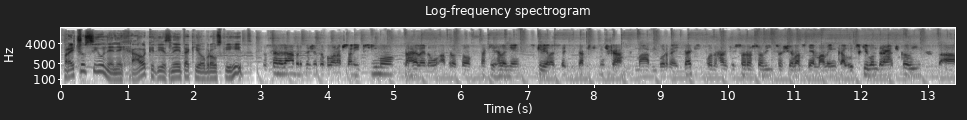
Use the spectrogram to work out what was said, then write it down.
prečo si ju nenechal, keď je z nej taký obrovský hit? Se nedá, protože to bylo napsané přímo na Helenu a proto taky Heleně skvěle sedí ta písnička. Má výborný text od Hanky Sorosový, což je vlastně maminka Lucky Vondráčkový a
